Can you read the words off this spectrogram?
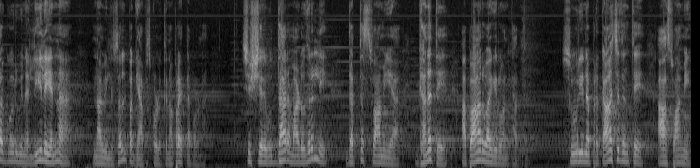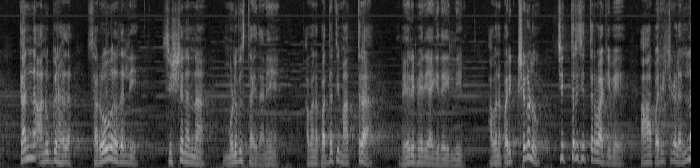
ದತ್ತಗುರುವಿನ ಲೀಲೆಯನ್ನು ನಾವಿಲ್ಲಿ ಸ್ವಲ್ಪ ಜ್ಞಾಪಿಸ್ಕೊಳ್ಳೋಕ್ಕೆ ನಾವು ಪ್ರಯತ್ನ ಪಡೋಣ. ಶಿಷ್ಯರ ಉದ್ಧಾರ ಮಾಡುವುದರಲ್ಲಿ ದತ್ತಸ್ವಾಮಿಯ ಘನತೆ ಅಪಾರವಾಗಿರುವಂಥದ್ದು. ಸೂರ್ಯನ ಪ್ರಕಾಶದಂತೆ ಆ ಸ್ವಾಮಿ ತನ್ನ ಅನುಗ್ರಹದ ಸರೋವರದಲ್ಲಿ ಶಿಷ್ಯನನ್ನು ಮುಳುಗಿಸ್ತಾ ಇದ್ದಾನೆ. ಅವನ ಪದ್ಧತಿ ಮಾತ್ರ ಬೇರೆ ಬೇರೆಯಾಗಿದೆ ಇಲ್ಲಿ. ಅವನ ಪರೀಕ್ಷೆಗಳು ಚಿತ್ರ ಚಿತ್ರವಾಗಿವೆ. ಆ ಪರೀಕ್ಷೆಗಳೆಲ್ಲ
